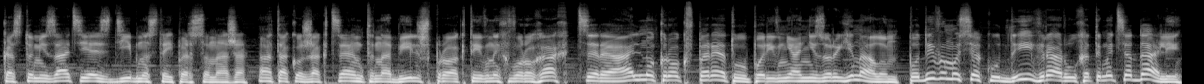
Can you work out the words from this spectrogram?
Кастомізація здібностей персонажа, а також акцент на більш проактивних ворогів ворогах це реально крок вперед у порівнянні з оригіналом. Подивимося, куди гра рухатиметься далі.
